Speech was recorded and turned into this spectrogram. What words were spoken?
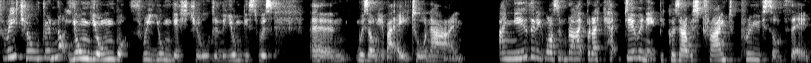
three children not young young but three youngest children. The youngest was um was only about eight or nine. I knew that it wasn't right but i kept doing it because i was trying to prove something.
